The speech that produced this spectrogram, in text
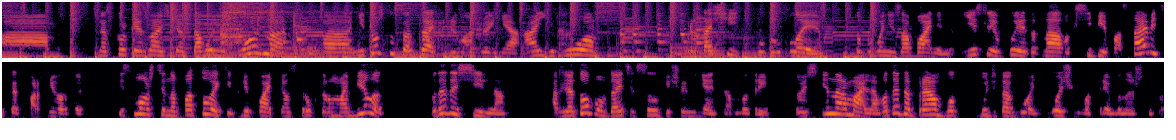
а, насколько я знаю, сейчас довольно сложно а, не то, что создать приложение, а его протащить в Google Play, чтобы его не забанили. Если вы этот навык себе поставите как партнерка и сможете на потоке клепать конструктор мобилок, вот это сильно а для топов дайте ссылки еще менять там внутри. То есть и нормально. Вот это прям вот будет огонь. Очень востребованная штука.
